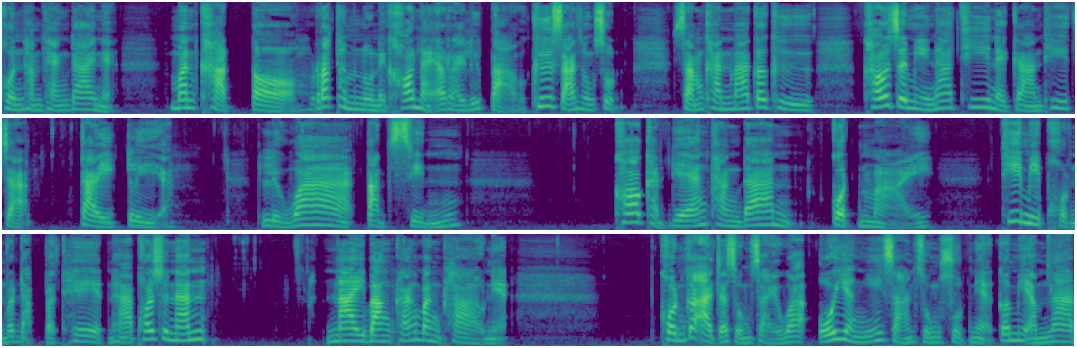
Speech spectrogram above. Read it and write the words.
คนทำแท้งได้เนี่ยมันขัดต่อรัฐธรรมนูญในข้อไหนอะไรหรือเปล่า คือศาลสูงสุดสำคัญมากก็คือ เขาจะมีหน้าที่ในการที่จะไกลเกลี่ย หรือว่าตัดสิน ข้อขัดแย้งทางด้านกฎหมายที่มีผลระดับประเทศนะคะเพราะฉะนั้นในบางครั้งบางคราวเนี่ย คนก็อาจจะสงสัยว่า โอ้ยอย่างนี้ศาลสูงสุดเนี่ยก็มีอำนาจ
